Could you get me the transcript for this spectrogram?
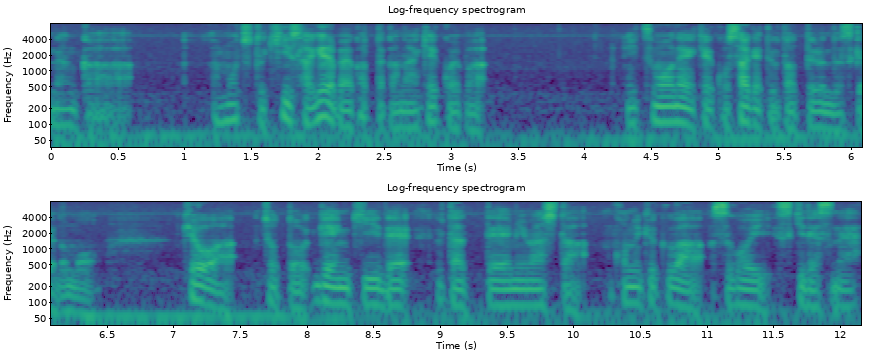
なんかもうちょっとキー下げればよかったかな。結構やっぱいつもね結構下げて歌ってるんですけども今日はちょっと元気で歌ってみました。この曲はすごい好きですね。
